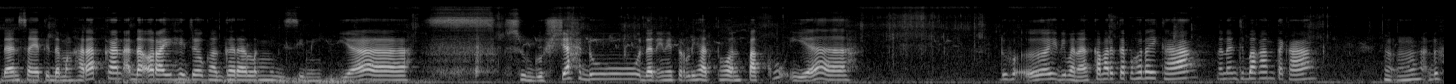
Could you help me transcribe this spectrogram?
dan saya tidak mengharapkan ada orang hijau ngagaraleng di sini. Ya. Sungguh syahdu dan ini terlihat pohon paku ya. Duh euy di mana? Kamar teh pohon Kang. Nenek jebakan teh Kang. Heeh, aduh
